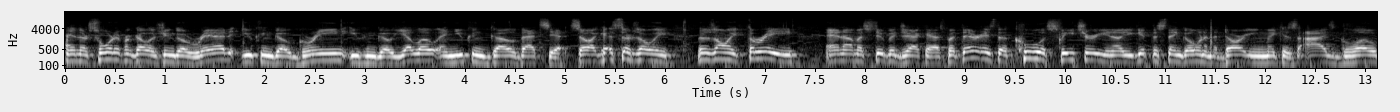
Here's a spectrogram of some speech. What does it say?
and there's four different colors. You can go red you can go green you can go yellow and you can go that's it. So I guess there's only there's only three and I'm a stupid jackass. But there is the coolest feature. You know, you get this thing going in the dark. You can make his eyes glow.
